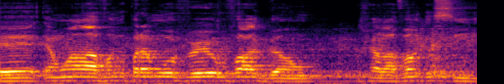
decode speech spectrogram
É, é uma alavanca para mover o vagão. Puxa a alavanca sim.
